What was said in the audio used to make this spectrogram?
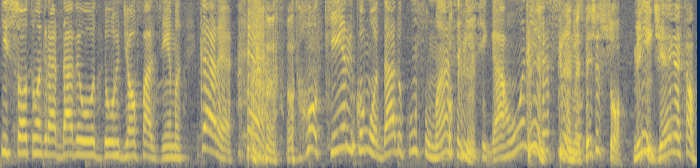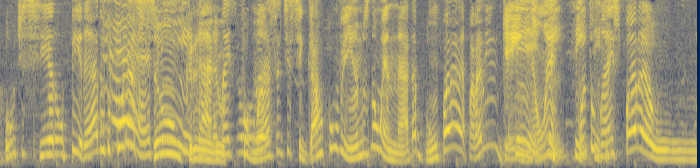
e solta um agradável odor de alfazema. Cara, é, roqueiro incomodado com fumaça de cigarro, onde Crânio, já se crânio, viu? mas veja só, Mick Sim. Jagger acabou de ser operado do É, coração, sim, crânio. cara, mas o- Fumaça de cigarro, convenhamos, não é nada bom para, para ninguém, Sim, não sim, é? sim, Quanto mais para o,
